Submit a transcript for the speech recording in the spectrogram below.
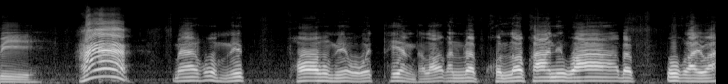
ปี ฮะแม่ผมนี่พ่อผมนี่โอ้ยเที่ยงทะเลาะกันแบบคนรอบข้างนี่ว่าแบบปลูกอะไรวะ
